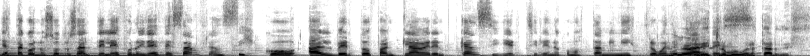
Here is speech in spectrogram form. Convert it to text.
Ya está con nosotros al teléfono y desde San Francisco, Alberto Van Claveren, canciller chileno. ¿Cómo está, ministro? Buenas hola tardes. ministro muy buenas tardes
